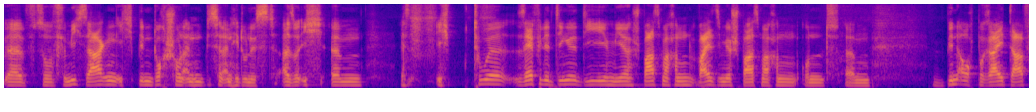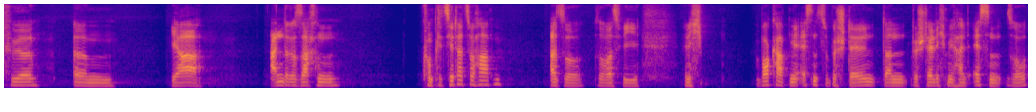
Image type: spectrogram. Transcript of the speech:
äh, so für mich sagen, ich bin doch schon ein bisschen ein Hedonist. Also ich, ähm, es, ich tue sehr viele Dinge, die mir Spaß machen, weil sie mir Spaß machen und ähm, bin auch bereit dafür, ähm, ja, andere Sachen komplizierter zu haben. Also sowas wie, wenn ich Bock habe, mir Essen zu bestellen, dann bestelle ich mir halt Essen so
